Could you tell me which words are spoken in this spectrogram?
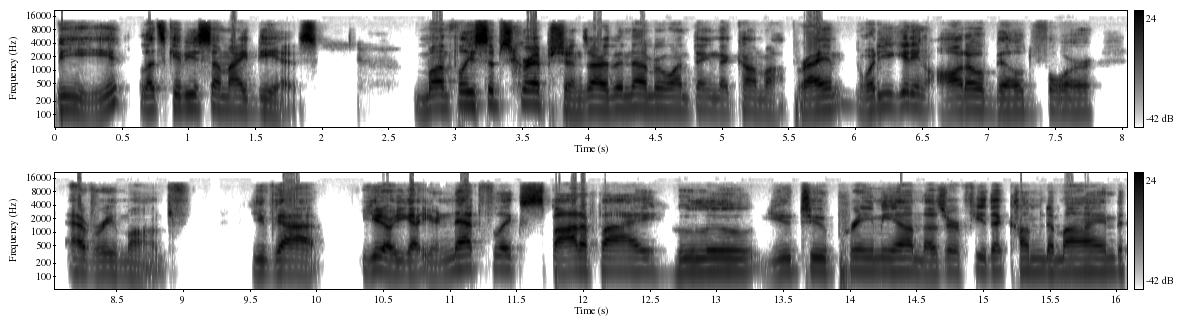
be? Let's give you some ideas. Monthly subscriptions are the number one thing that come up, right? What are you getting auto billed for every month? You've got you know, you got your Netflix, Spotify, Hulu, YouTube Premium. Those are a few that come to mind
